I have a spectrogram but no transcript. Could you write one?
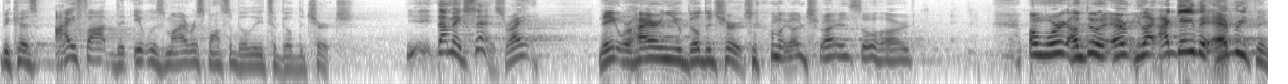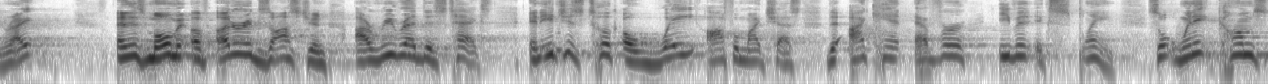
because I thought that it was my responsibility to build the church. That makes sense, right? Nate, we're hiring you, build the church. I'm like, I'm trying so hard. I'm working, I'm doing every, like, I gave it everything, right? And this moment of utter exhaustion, I reread this text and it just took a weight off of my chest that I can't ever even explain. So when it comes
